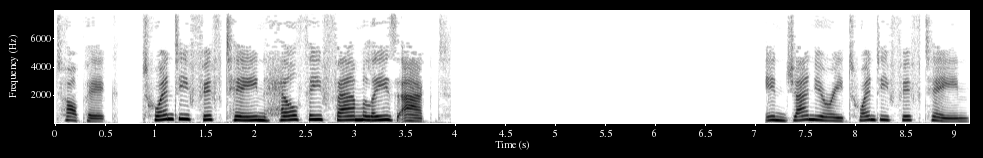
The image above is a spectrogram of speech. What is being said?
Topic 2015 Healthy Families Act In January 2015,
